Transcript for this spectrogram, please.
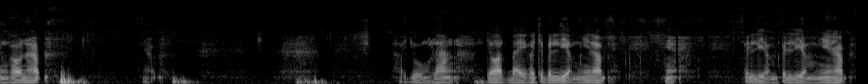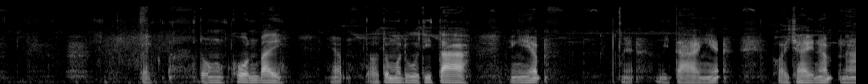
ของเขานะครับครับเขาอยู่ข้างล่างยอดใบเขาจะเป็นเหลี่ยมนี้ครับ เนี่ยเป็นเหลี่ยมเป็นเหลี่ยมนี้ครับแต่ตรงโคนใบครับเราต้องมาดูที่ตาอย่างเงี้ยครับ เนี่ยมีตาอย่างเงี้ยคอยใช่นะครับ น้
